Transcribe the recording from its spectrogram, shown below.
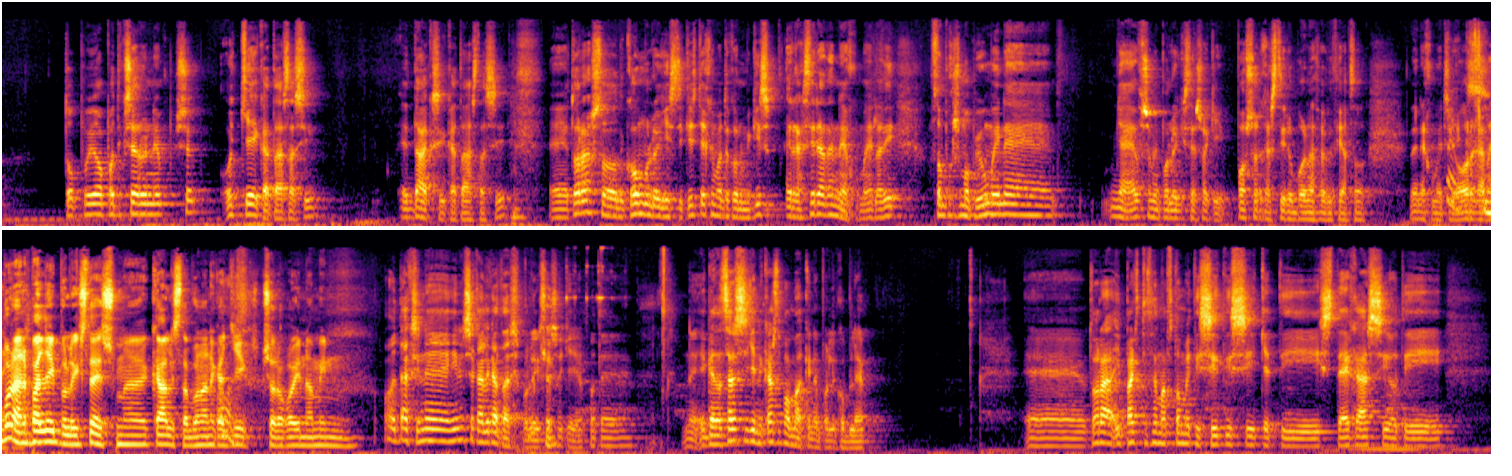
το οποίο από ό,τι ξέρω είναι σε ok κατάσταση εντάξει η κατάσταση. Ε, τώρα στο δικό μου λογιστικής και χρηματοοικονομικής εργαστήρια δεν έχουμε. Δηλαδή αυτό που χρησιμοποιούμε είναι μια αίθουσα με υπολογιστές. Okay. Πόσο εργαστήριο μπορεί να θεωρηθεί αυτό; Δεν έχουμε έτσι όργανα. Μπορεί να είναι παλιοί υπολογιστές με κάλλιστα, μπορεί να είναι κακοί, ξέρω εγώ, ή να μην. Oh, εντάξει, είναι, είναι σε καλή κατάσταση οι υπολογιστές. Okay. Οπότε, ναι. Οι εγκαταστάσεις γενικά στο Παμάκι είναι πολύ κομπλέ. Ε, τώρα υπάρχει το θέμα αυτό με τη σύντηση και τη στέγαση, ότι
